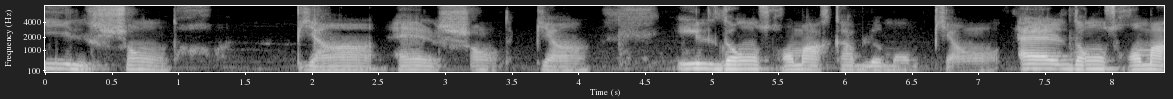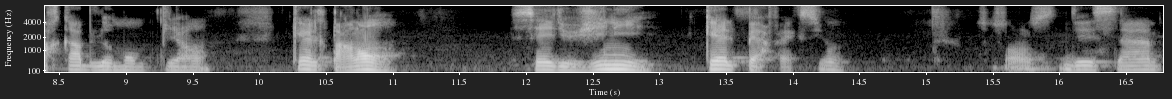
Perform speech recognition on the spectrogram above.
Il chante bien, elle chante bien. Il danse remarquablement bien, elle danse remarquablement bien. Quel talent C'est du génie, quelle perfection Ce sont des simples,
